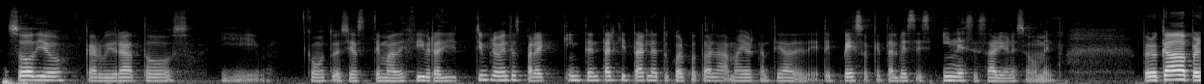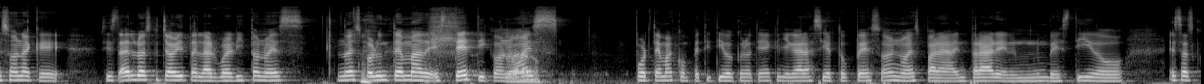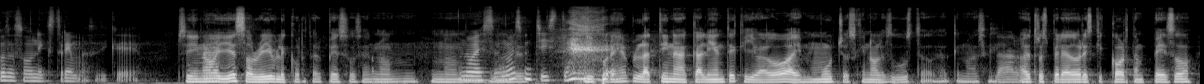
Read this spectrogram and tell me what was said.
sodio, carbohidratos y, como tú decías, tema de fibra. Y simplemente es para intentar quitarle a tu cuerpo toda la mayor cantidad de, de- de peso que tal vez es innecesario en ese momento. Pero cada persona que, si está- lo ha escuchado ahorita, el arbolito no es, no es por un tema de estético, ¿no? Claro. Es por tema competitivo que uno tiene que llegar a cierto peso, no es para entrar en un vestido. Esas cosas son extremas, así que Sí, no, y es horrible cortar peso, o sea, no... No, no es, no es un chiste. Y por ejemplo, la tina caliente que yo hago, hay muchos que no les gusta, o sea, que no hacen. Claro. Hay otros peleadores que cortan peso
